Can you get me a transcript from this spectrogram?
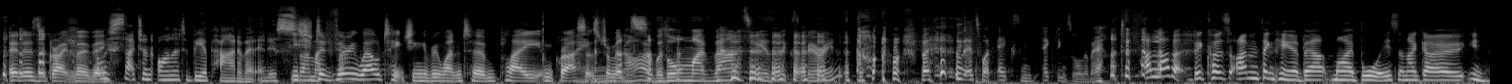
It is a great movie. It was such an honour to be a part of it. It is so You much did very fun. well teaching everyone to play brass instruments. No, with all my vast years of experience. but that's what acting, acting's all about. I love it because I'm thinking about my boys and I go, you know,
